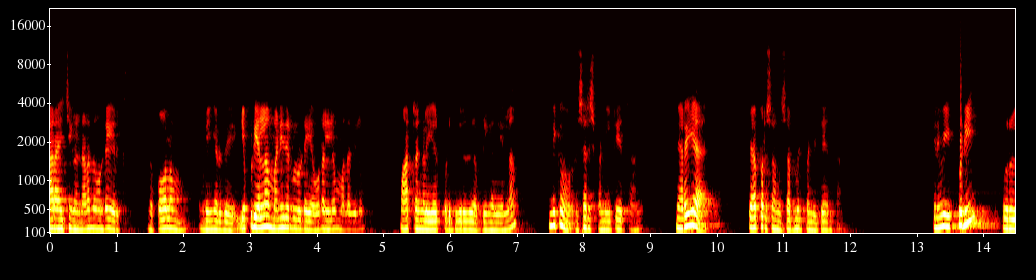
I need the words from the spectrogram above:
ஆராய்ச்சிகள் நடந்து கொண்டே இருக்குது இந்த கோலம் அப்படிங்கிறது எப்படியெல்லாம் மனிதர்களுடைய உடலிலும் மனதிலும் மாற்றங்களை ஏற்படுத்துகிறது அப்படிங்கிறது எல்லாம் இன்றைக்கும் ரிசர்ச் பண்ணிகிட்டே இருக்காங்க. நிறைய பேப்பர்ஸ் அவங்க சப்மிட் பண்ணிகிட்டே இருக்காங்க. எனவே இப்படி ஒரு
